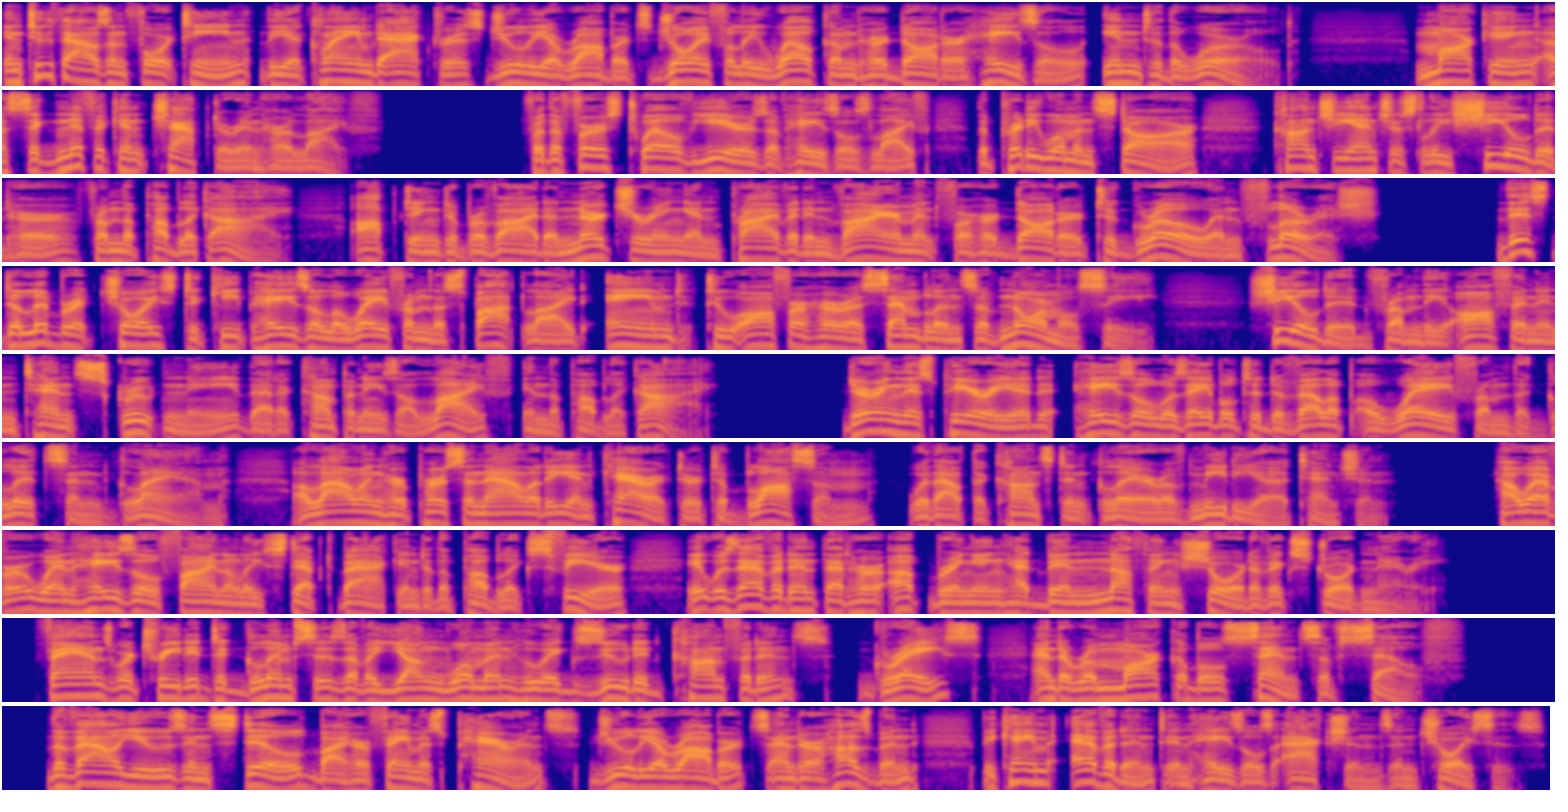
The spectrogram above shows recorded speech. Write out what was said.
In 2014, the acclaimed actress Julia Roberts joyfully welcomed her daughter Hazel into the world, marking a significant chapter in her life. For the first 12 years of Hazel's life, the Pretty Woman star conscientiously shielded her from the public eye, opting to provide a nurturing and private environment for her daughter to grow and flourish. This deliberate choice to keep Hazel away from the spotlight aimed to offer her a semblance of normalcy, shielded from the often intense scrutiny that accompanies a life in the public eye. During this period, Hazel was able to develop away from the glitz and glam, allowing her personality and character to blossom without the constant glare of media attention. However, when Hazel finally stepped back into the public sphere, it was evident that her upbringing had been nothing short of extraordinary. Fans were treated to glimpses of a young woman who exuded confidence, grace, and a remarkable sense of self. The values instilled by her famous parents, Julia Roberts and her husband, became evident in Hazel's actions and choices.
